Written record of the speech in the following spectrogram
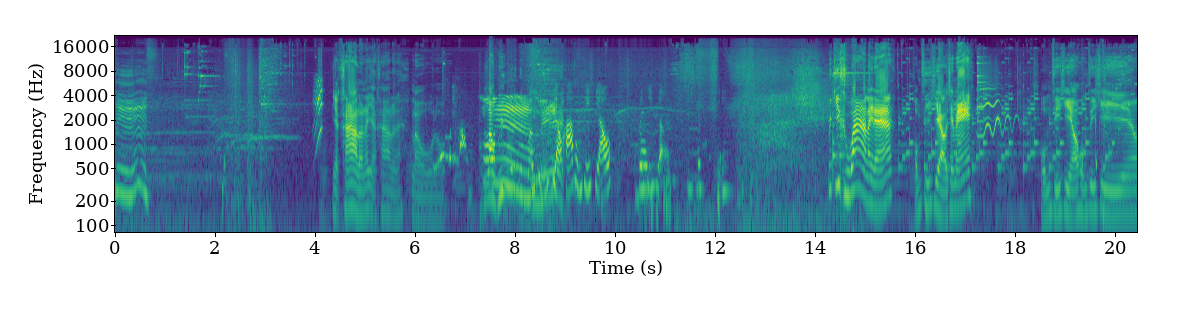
หืออย่าฆ่าแล้วนะ อย่าฆ่าแล้วนะ เราเรา เราเพิ่งไม่ได้เป็นวันแรสีเขียวกครับ ผมสีเขียวผมเป็นสีเขียวเมื่อกี้คือว่าอะไรนะ ผมสีเขียวใช่ไหมผมสีเขียว ผมสีเขียว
